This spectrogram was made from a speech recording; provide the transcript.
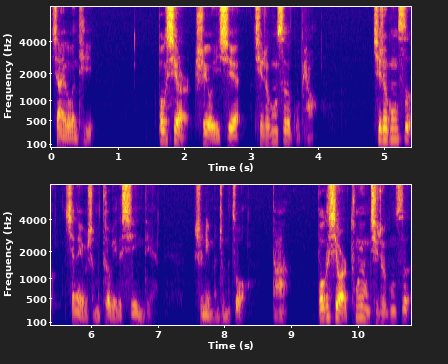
下一个问题，伯克希尔持有一些汽车公司的股票，汽车公司现在有什么特别的吸引点，使你们这么做？答：伯克希尔通用汽车公司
